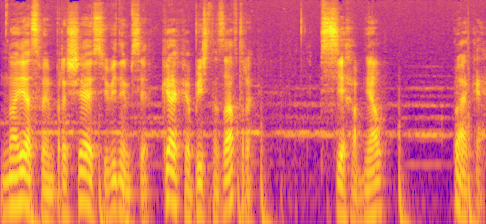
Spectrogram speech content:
Ну а я с вами прощаюсь, увидимся, как обычно, завтра. Всех обнял, Пока.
